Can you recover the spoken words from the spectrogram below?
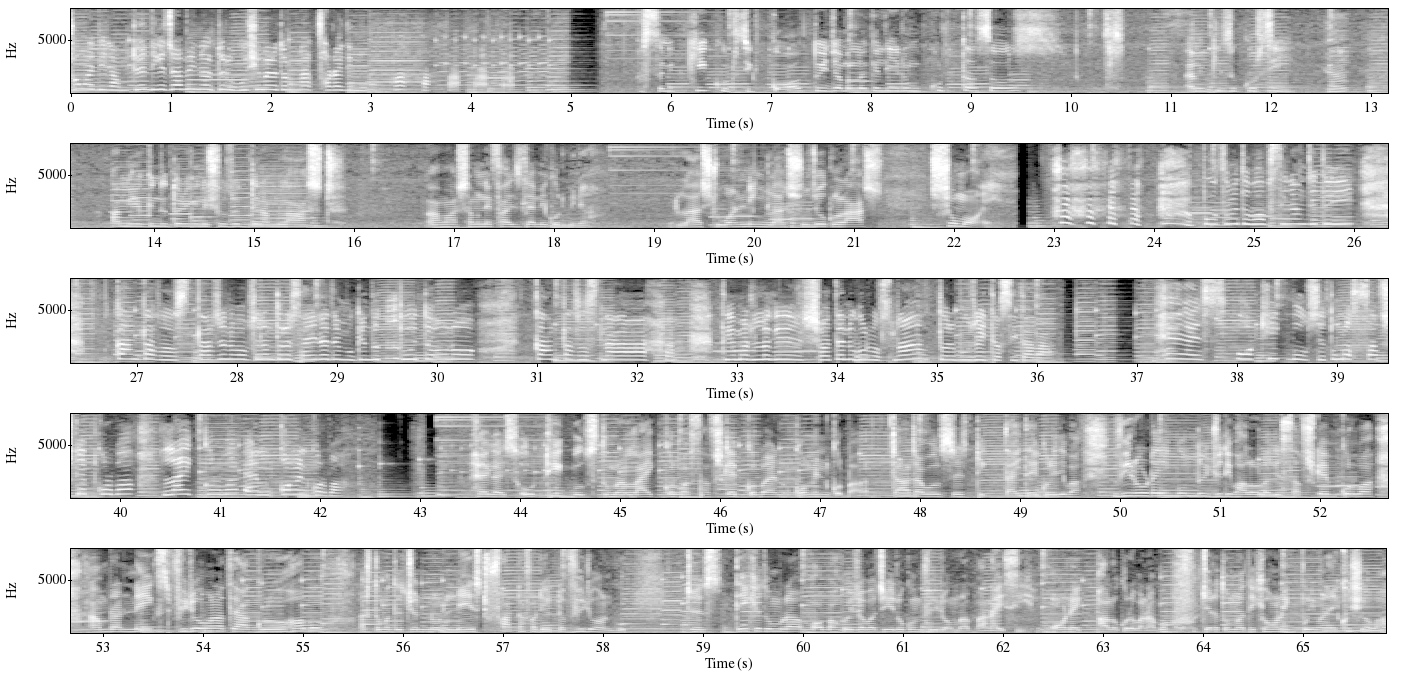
সময় দিলাম। তুই এদিকে যাবি না তোর ঘুষি মেরে তোর নাক ফাটাই দিব। আচ্ছা, আমি কি করছি? ক তুই যে আমার লাগে এরম করতাছস। আমি কিছু করছি? হ্যাঁ? আমিও কিন্তু তোর কিন্তু সুযোগ দিলাম লাস্ট আমার সামনে ফাইজলামি করবি না। লাস্ট ওয়ার্নিং লাস্ট সুযোগ লাস্ট সময়। প্রথমে তো ভাবছিলাম যে তুই কান্তাছস তার জন্য ভাবছিলাম তোর সাইরা দেবো কিন্তু তুই তো কোনো কান্তাছস না। তুই আমার লাগে শয়তানি করস না, তোর বুঝাইতেছি তারা হ্যাঁ ও ঠিক বলছে, তোমরা সাবস্ক্রাইব করবা লাইক করবা এন্ড কমেন্ট করবা। হ্যাঁ গাইস ও ঠিক বলছে, তোমরা লাইক করবা সাবস্ক্রাইব করবা এন্ড কমেন্ট করবা। যা যা বলছে ঠিক তাই তাই করে দিবা। ভিডিওটা এই বন্ধুই যদি ভালো লাগে সাবস্ক্রাইব করবা। আমরা নেক্সট ভিডিও বানাতে আগ্রহ হব আর তোমাদের জন্য নেক্সট ফাটাফাটি একটা ভিডিও আনব। জাস্ট দেখে তোমরা অবাক হয়ে যাবা যে এরকম ভিডিও আমরা বানাইছি। অনেক ভালো করে বানাবো, যেটা তোমরা দেখে অনেক পরিমাণে খুশি হবা।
